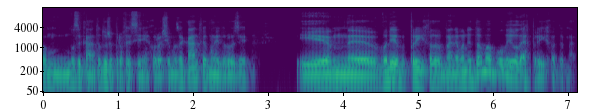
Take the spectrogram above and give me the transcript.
музиканти, дуже професійні, хороші музиканти, мої друзі. І е, вони приїхали в мене. Вони вдома були, і Олег приїхав до мене.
